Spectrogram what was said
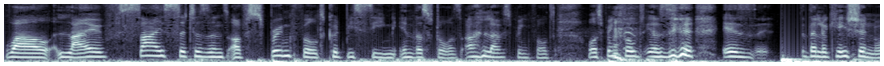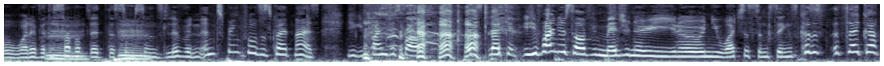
while life size citizens of Springfield could be seen in the stores. I love Springfield. Well, Springfield is is the location or whatever the suburb that the Simpsons live in, and Springfield is quite nice. You, find yourself, it's like it, you find yourself imaginary, you know, when you watch the Simpsons, because it's, it's like a,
